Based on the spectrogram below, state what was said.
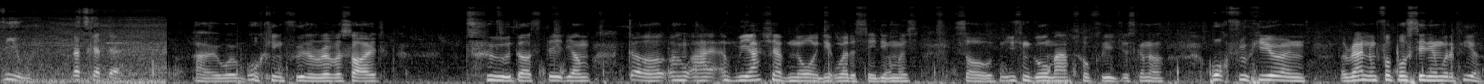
field. Let's get there. Alright, we're walking through the riverside to the stadium. The, uh, I, we actually have no idea where the stadium is. So using Google Maps, hopefully you're just gonna walk through here and a random football stadium would appear.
